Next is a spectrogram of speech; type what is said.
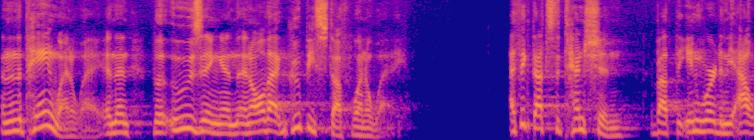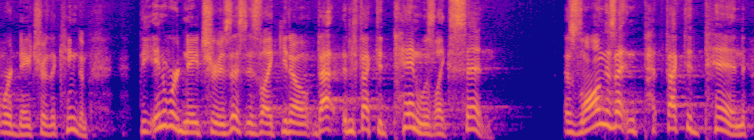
And then the pain went away. And then the oozing and, and all that goopy stuff went away. I think that's the tension about the inward and the outward nature of the kingdom. The inward nature is this is like, you know, that infected pin was like sin. As long as that infected pin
